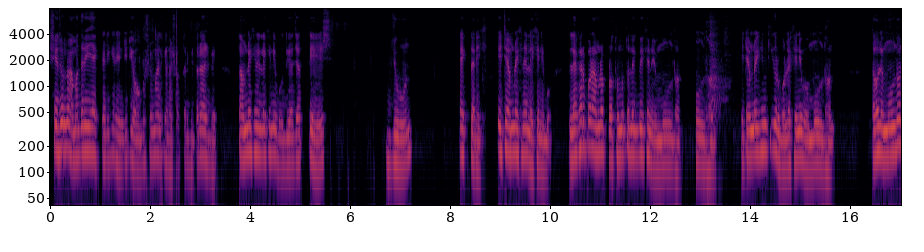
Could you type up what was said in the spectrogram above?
সেজন্য আমাদের এই এক তারিখের এন্টিটি অবশ্যই মালিকানা শর্তের ভিতরে আসবে। তো আমরা এখানে লিখে নিব দুই হাজার তেইশ জুন এক তারিখ। এটি আমরা এখানে লিখে নিব। লেখার পর আমরা প্রথমত লিখব এখানে মূলধন। মূলধন। এটা আমরা এখানে কি করব? লিখে নিব মূলধন। তাহলে মূলধন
